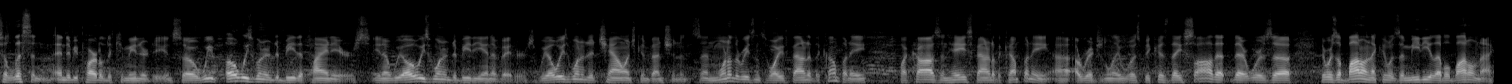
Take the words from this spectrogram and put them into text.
to listen and to be part of the community. And so we've always wanted to be the pioneers. You know, we always wanted to be the innovators. We always wanted to challenge conventions. And one of the reasons why we founded the company, why Coz and Hayes founded the company uh, originally was because they saw that there was a there was a bottleneck and it was a media level bottleneck.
